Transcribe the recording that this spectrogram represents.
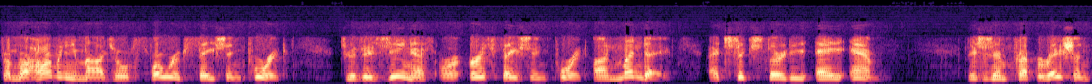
from the Harmony module forward-facing port to the Zenith or Earth-facing port on Monday at 6:30 a.m. This is in preparation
